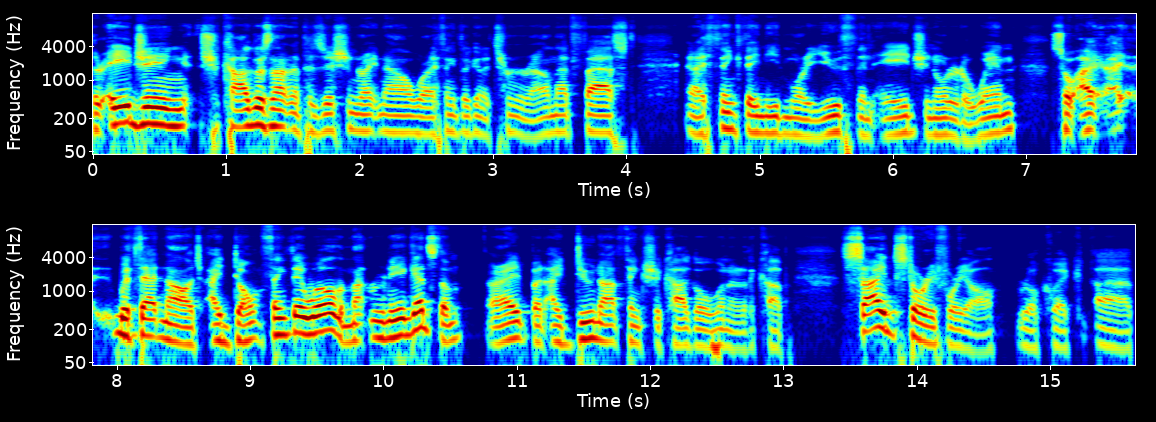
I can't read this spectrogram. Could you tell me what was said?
they're aging. Chicago's not in a position right now where I think they're going to turn around that fast. And I think they need more youth than age in order to win. So, I, I, with that knowledge, I don't think they will. I'm not rooting against them. All right. But I do not think Chicago will win out of the cup. Side story for y'all, real quick. Uh,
